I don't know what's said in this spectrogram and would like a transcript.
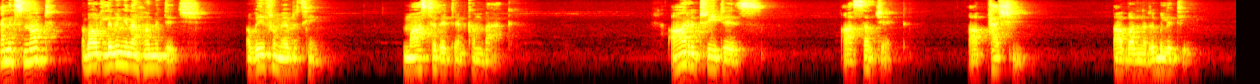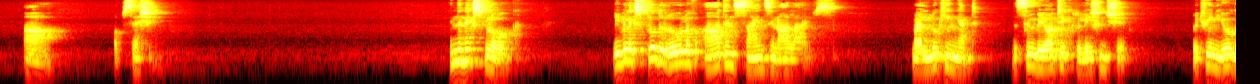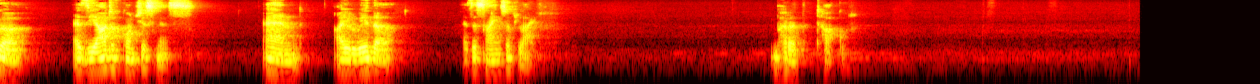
And it's not about living in a hermitage, away from everything. Master it and come back. Our retreat is our subject, our passion, our vulnerability, our obsession. In the next blog, we will explore the role of art and science in our lives by looking at the symbiotic relationship between yoga as the art of consciousness and Ayurveda as the science of life. Bharat Thakur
